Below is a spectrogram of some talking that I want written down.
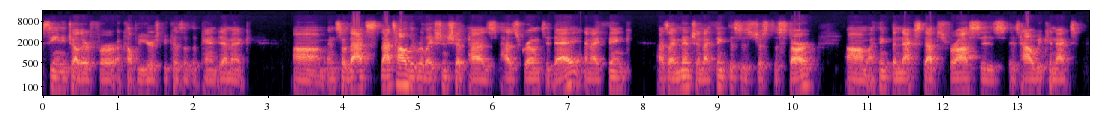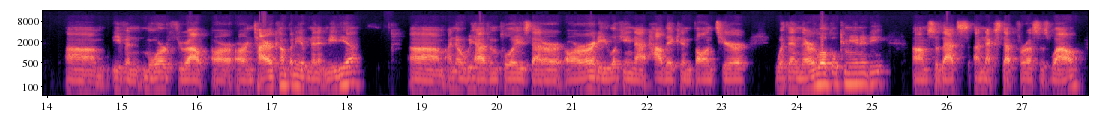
seeing each other for a couple years because of the pandemic. Um, and so that's that's how the relationship has has grown today. And I think, as I mentioned, I think this is just the start. Um, I think the next steps for us is is how we connect um, even more throughout our, our entire company of Minute Media. Um, I know we have employees that are, are already looking at how they can volunteer within their local community. Um, so that's a next step for us as well.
